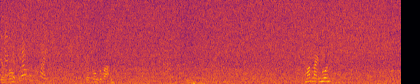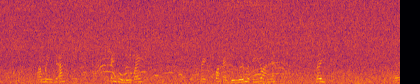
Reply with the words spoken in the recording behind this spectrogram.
Đẹp không? đẹp không các bạn? Mát lạnh luôn. Và mình sẽ tranh thủ mình quay. Đây quang cảnh từ dưới một tí các bạn nhé đây. Đấy.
